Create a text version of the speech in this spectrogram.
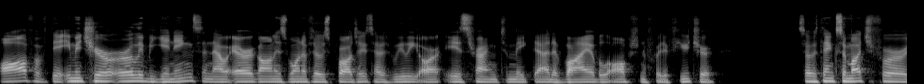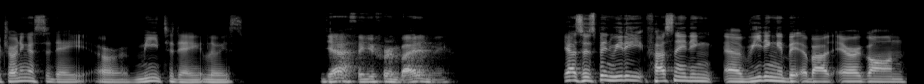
of, of the immature early beginnings. And now Aragon is one of those projects that really are is trying to make that a viable option for the future. So thanks so much for joining us today, or me today, Luis. Yeah, thank you for inviting me. Yeah, so it's been really fascinating uh, reading a bit about Aragon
